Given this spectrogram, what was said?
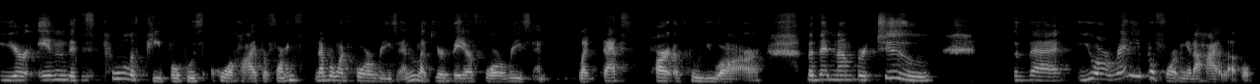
you're in this pool of people who's who are high performing number one for a reason like you're there for a reason. Like that's part of who you are. But then number two that you're already performing at a high level.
